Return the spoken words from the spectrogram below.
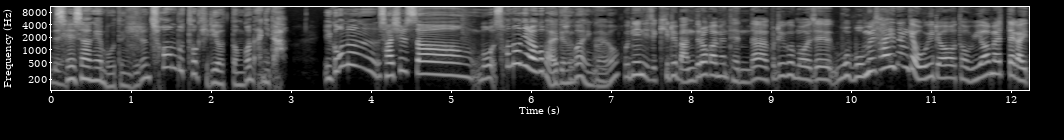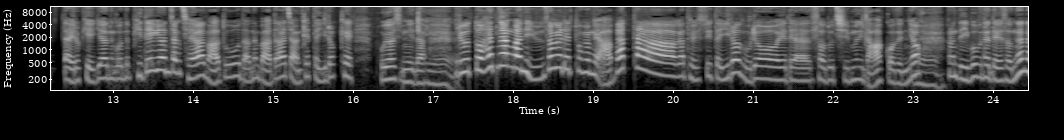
네. 세상의 모든 길은 처음부터 길이었던 건 아니다. 이거는 사실상 뭐 선언이라고 봐야 되는 그렇죠. 거 아닌가요? 네, 본인이 이제 길을 만들어가면 된다. 그리고 뭐 이제 모- 몸을 사이는 게 오히려 더 위험할 때가 있다. 이렇게 얘기하는 거는 비대위원장 제안 와도 나는 마다하지 않겠다. 이렇게 보여집니다. 예. 그리고 또 한 장관이 윤석열 대통령의 아바타가 될 수 있다. 이런 우려에 대해서도 질문이 나왔거든요. 네. 그런데 이 부분에 대해서는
